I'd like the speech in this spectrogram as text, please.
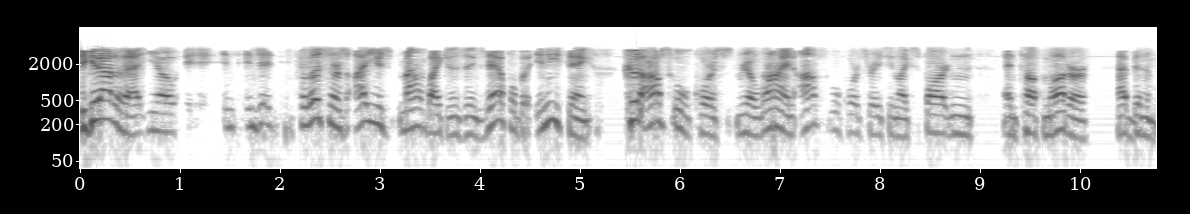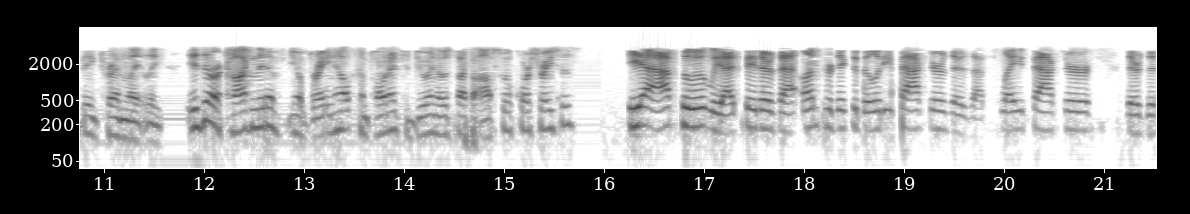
to get out of that, you know, in, in, for listeners, I use mountain biking as an example, but anything could obstacle course, you know, Ryan, obstacle course racing like Spartan and Tough Mudder have been a big trend lately. Is there a cognitive, you know, brain health component to doing those type of obstacle course races? Yeah, absolutely. I'd say there's that unpredictability factor, there's that play factor, there's the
